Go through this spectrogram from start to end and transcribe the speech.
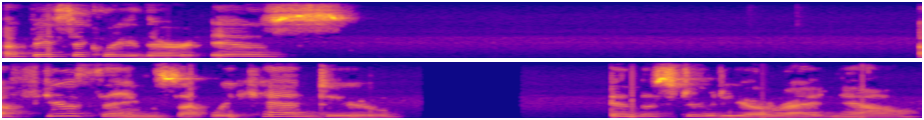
uh, basically there is a few things that we can do in the studio right now.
